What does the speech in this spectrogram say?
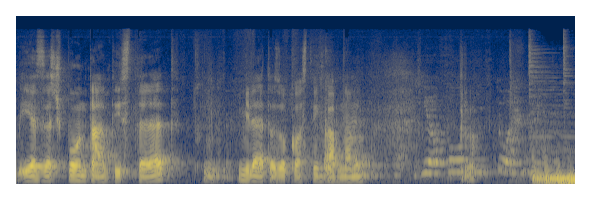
érzett spontán tisztelet. Mi lehet az oka, azt inkább nem. Fordító.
